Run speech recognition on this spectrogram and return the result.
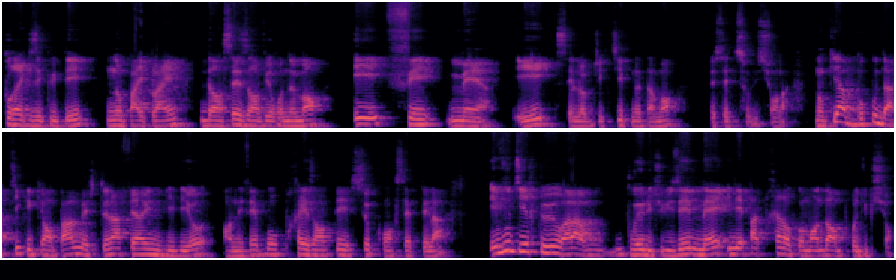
pour exécuter nos pipelines dans ces environnements éphémères. Et c'est l'objectif notamment de cette solution-là. Donc, il y a beaucoup d'articles qui en parlent, mais je tenais à faire une vidéo, en effet, pour présenter ce concept-là et vous dire que, voilà, vous pouvez l'utiliser, mais il n'est pas très recommandé en production.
